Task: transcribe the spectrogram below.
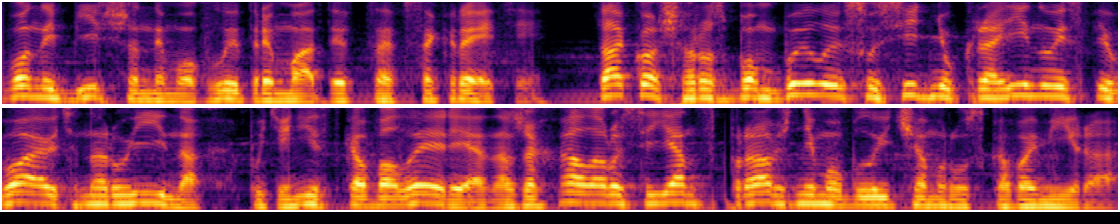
Вони більше не могли тримати це в секреті. Також розбомбили сусідню країну і співають на руїнах. Путіністка Валерія нажахала росіян справжнім обличчям руского міра.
